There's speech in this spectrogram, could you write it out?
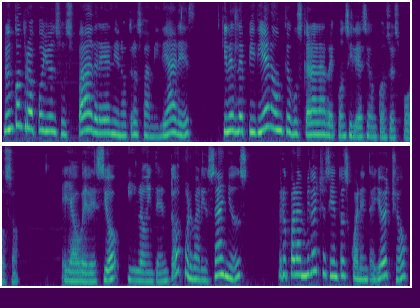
No encontró apoyo en sus padres ni en otros familiares, quienes le pidieron que buscara la reconciliación con su esposo. Ella obedeció y lo intentó por varios años, pero para 1848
